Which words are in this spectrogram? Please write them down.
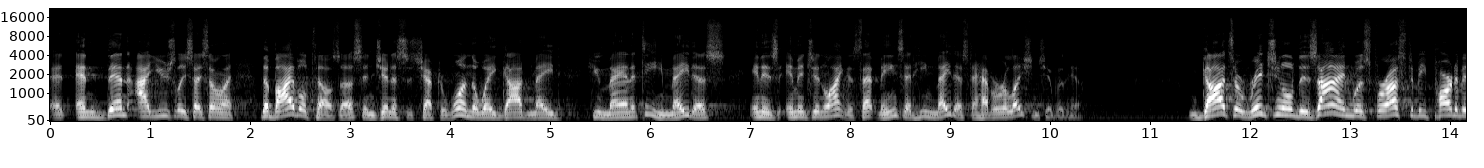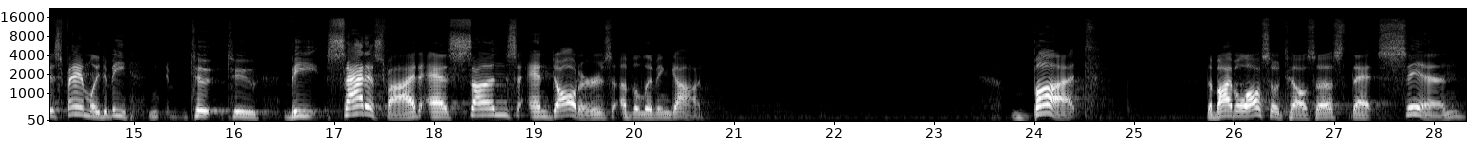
and, and, then I usually say something like, the Bible tells us in Genesis chapter 1 the way God made humanity, He made us in his image and likeness. That means that he made us to have a relationship with him. God's original design was for us to be part of his family, to be, to, to be satisfied as sons and daughters of the living God. But the Bible also tells us that sin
